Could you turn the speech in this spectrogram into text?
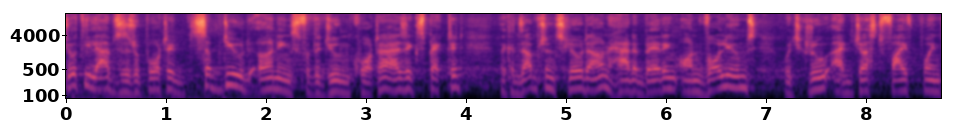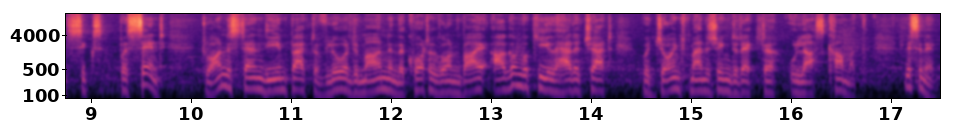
Jyothy Labs has reported subdued earnings for the June quarter. As expected, the consumption slowdown had a bearing on volumes, which grew at just 5.6%. To understand the impact of lower demand in the quarter gone by, Agam Vakil had a chat with Joint Managing Director Ullas Kamath. Listen in.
